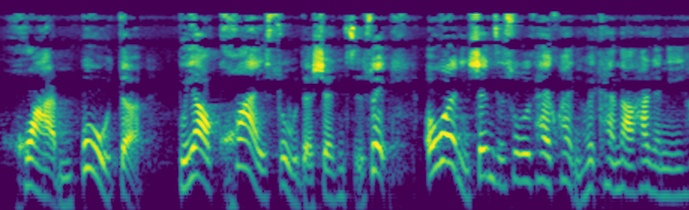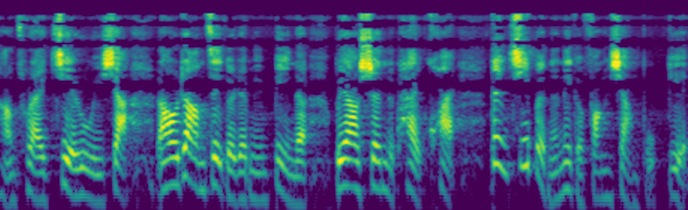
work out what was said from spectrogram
缓步的。不要快速的升值，所以偶尔你升值速度太快，你会看到它人民银行出来介入一下，然后让这个人民币呢不要升得太快，但基本的那个方向不变。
